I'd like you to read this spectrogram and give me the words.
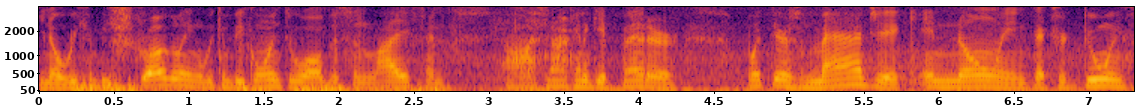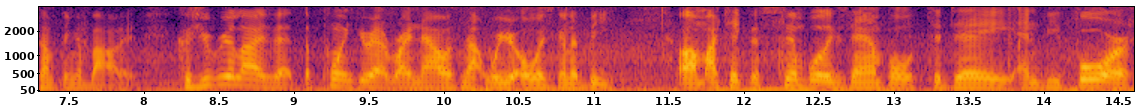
you know, we can be struggling, we can be going through all this in life, and oh, it's not going to get better. But there's magic in knowing that you're doing something about it. Because you realize that the point you're at right now is not where you're always going to be. Um, I take the simple example today and before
